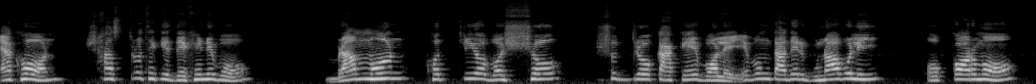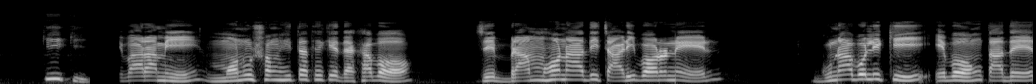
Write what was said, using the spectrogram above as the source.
এখন শাস্ত্র থেকে দেখে নেব ব্রাহ্মণ, ক্ষত্রিয়, বৈশ্য শূদ্র কাকে বলে এবং তাদের গুণাবলী ও কর্ম কি কি? এবার আমি মনু সংহিতা থেকে দেখাবো যে ব্রাহ্মণ আদি চারি বর্ণের গুণাবলী কি এবং তাদের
